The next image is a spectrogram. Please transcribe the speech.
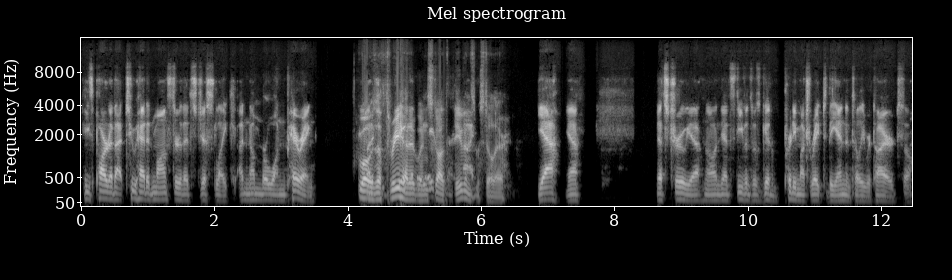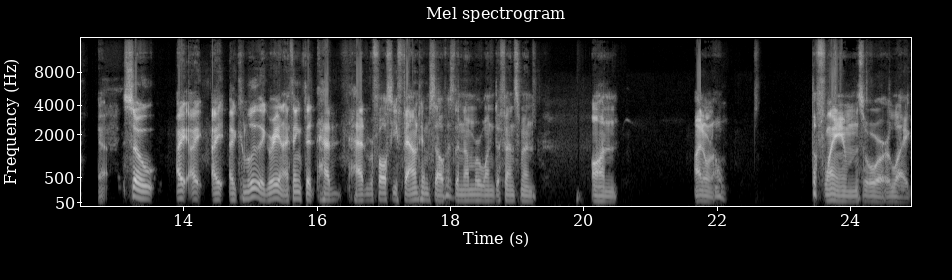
he's part of that two-headed monster that's just like a number one pairing. Well, But it was a if you take three-headed when Scott Stevens guy- was still there. Yeah, yeah. That's true. Yeah. No, and yet Stevens was good pretty much right to the end until he retired. So yeah. So I, I, I, completely agree, and I think that had had Rafalski found himself as the number one defenseman on, I don't know, the Flames or like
